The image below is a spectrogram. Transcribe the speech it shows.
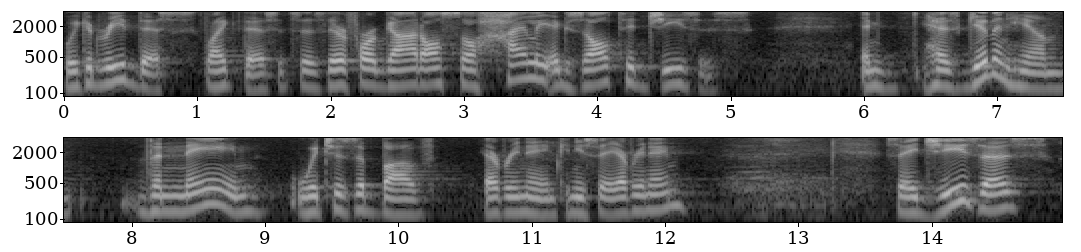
We could read this like this it says, Therefore, God also highly exalted Jesus and has given him the name which is above every name. Can you say every name? Say, Jesus,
